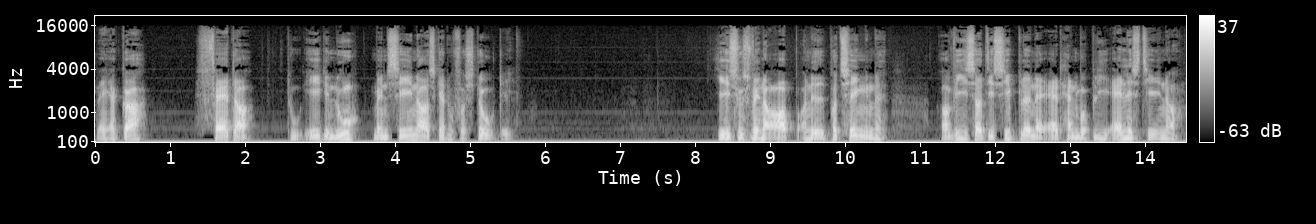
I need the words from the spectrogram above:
hvad jeg gør, fatter du ikke nu, men senere skal du forstå det. Jesus vender op og ned på tingene og viser disciplene, at han må blive alles tjener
